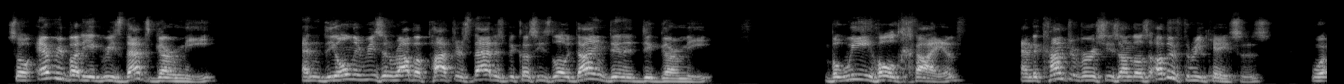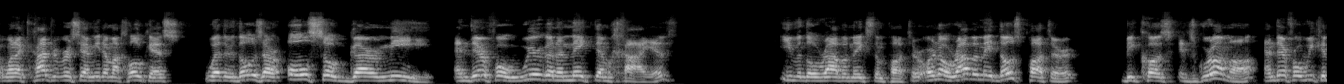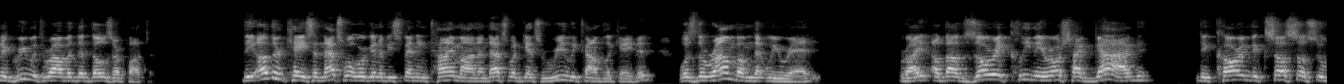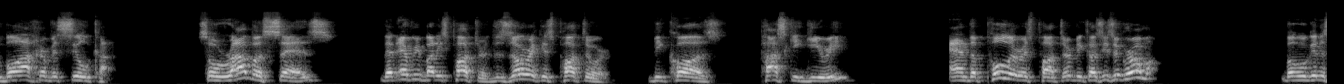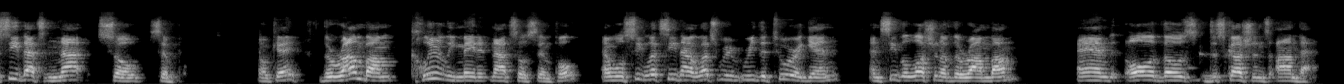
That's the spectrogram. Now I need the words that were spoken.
so everybody agrees that's Garmi, and the only reason Rabbah patters that is because he's low dying din dig Garmi, but we hold Chayev, and the controversies on those other three cases, when a controversy, I mean a machlokes, whether those are also Garmi, and therefore we're going to make them Chayev, even though Rabbah makes them putter, or no, Rabbah made those putter because it's grama, and therefore we can agree with Rabbah that those are putter. The other case, and that's what we're going to be spending time on, and that's what gets really complicated, was the Rambam that we read, right, about Zorek Klimi Rosh Hagag, the Karim Vixosos Uboacher Vesilka. So Rabbah says that everybody's putter. The Zorek is putter because Paski Giri, and the puller is putter because he's a groma. But we're going to see that's not so simple. Okay, the Rambam clearly made it not so simple, and we'll see. Let's see now. Let's re- read the tour again and see the lashon of the Rambam and all of those discussions on that.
